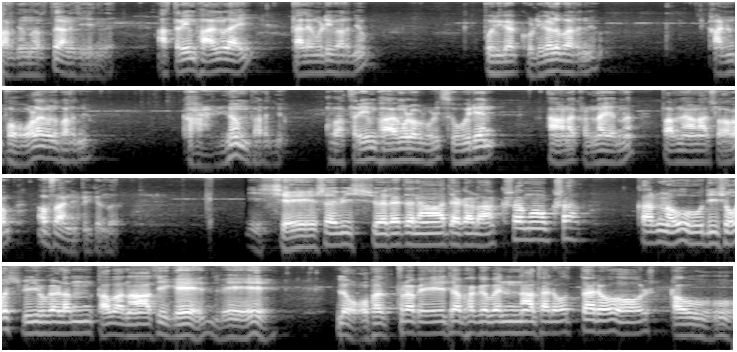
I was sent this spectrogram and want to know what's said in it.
പറഞ്ഞു നിർത്തുകയാണ് ചെയ്യുന്നത്. അത്രയും ഭാഗങ്ങളായി തലമുടി പറഞ്ഞു പുരികക്കൊടികൾ പറഞ്ഞു കൺപോളകൾ പറഞ്ഞു കണ്ണും പറഞ്ഞു. അപ്പോൾ അത്രയും ഭാഗങ്ങളോടുകൂടി സൂര്യൻ ആണ് കണ്ണ് എന്ന് പറഞ്ഞാണ് ആ ശ്ലോകം അവസാനിപ്പിക്കുന്നത്. നിശേഷ വിശ്വരചനാചകടാക്ഷമോക്ഷ കർണൗ തവ നാസികേ ദ്വേ. ലോഭത്രപേജ ഭഗവന്നധരോത്തരോഷ്ടൗ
